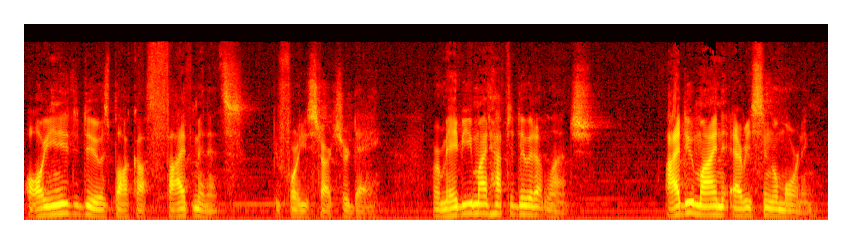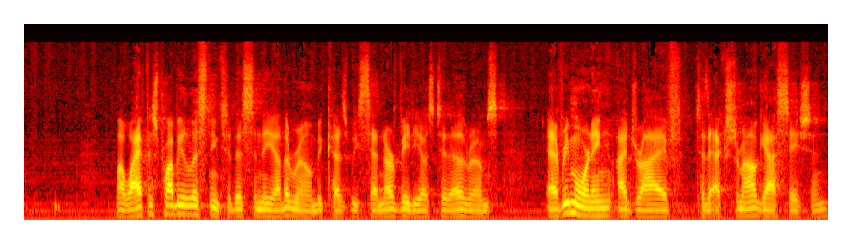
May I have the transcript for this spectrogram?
all you need to do is block off five minutes before you start your day. Or maybe you might have to do it at lunch. I do mine every single morning. My wife is probably listening to this in the other room because we send our videos to the other rooms. Every morning, I drive to the Extra Mile gas station.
